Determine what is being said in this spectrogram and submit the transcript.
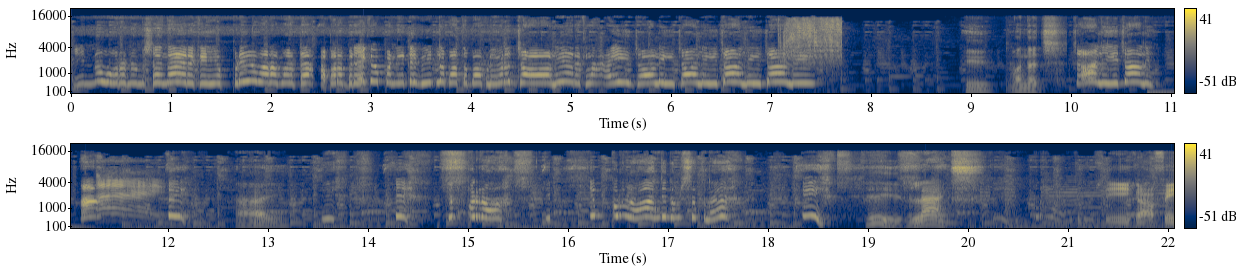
இன்னும் ஒரு நிமிஷம் தான் இருக்கு. எப்படியும் வர மாட்டேன் அப்புறம் பிரேக்கப் பண்ணிட்டு வீட்டில் பார்த்த பாப்பிளையோட ஜாலியா இருக்கலாம். ஐ ஜாலி ஜாலி ஜாலி ஜாலி ஏ வந்தாச்சு. ஜாலி ஜாலி ஆ, ஏய், ஹாய் ஏய், ஏய், எப்படிடா? எ- எப்படிடா அஞ்சு நிமிஷத்துல? ஏய். ஏய் relax tea coffee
